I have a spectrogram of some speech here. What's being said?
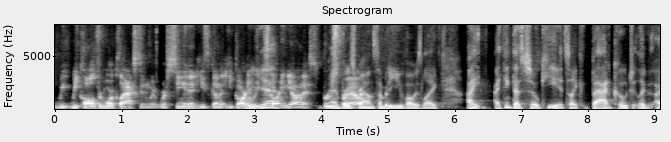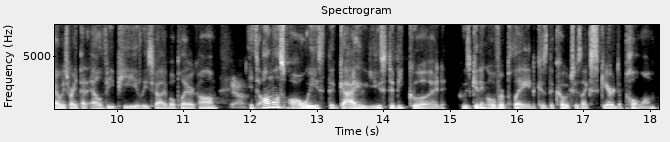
we, we called for more Claxton. We're, we're seeing it. He's gonna he guarded oh, yeah. he's guarding Giannis. Bruce and Brown. Bruce Brown, somebody you've always liked. I I think that's so key. It's like bad coach. Like I always write that LVP, least valuable player column. Yeah, it's almost always the guy who used to be good who's getting overplayed because the coach is like scared to pull him.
